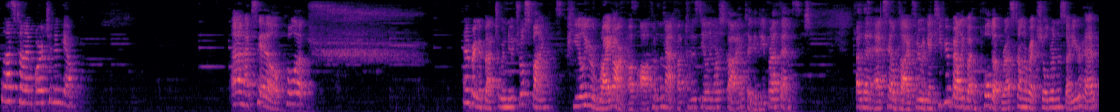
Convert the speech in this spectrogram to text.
Last time, arch and inhale. And exhale, pull up. And bring it back to a neutral spine. Peel your right arm up off of the mat, up to the ceiling or sky. Take a deep breath in. And then exhale, dive through again. Keep your belly button pulled up. Rest on the right shoulder and the side of your head.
